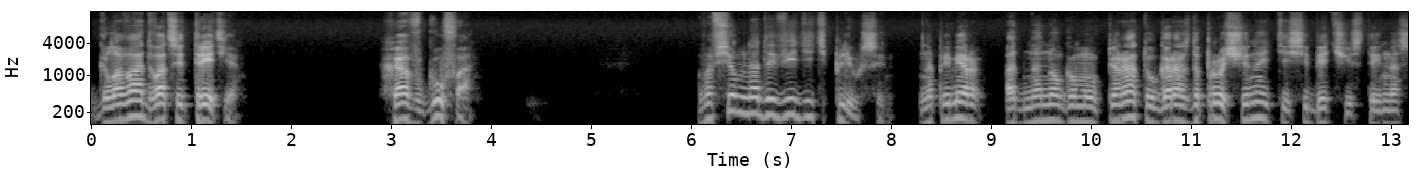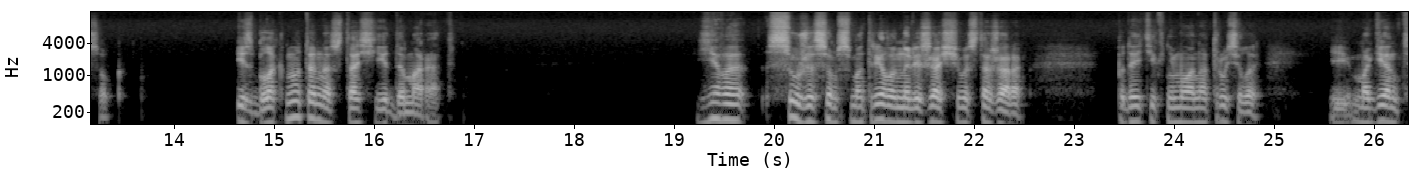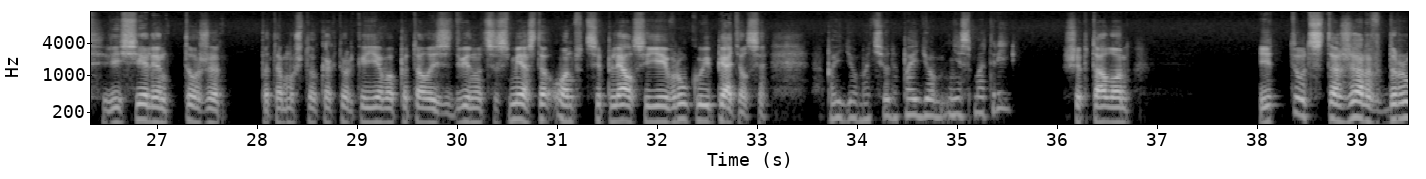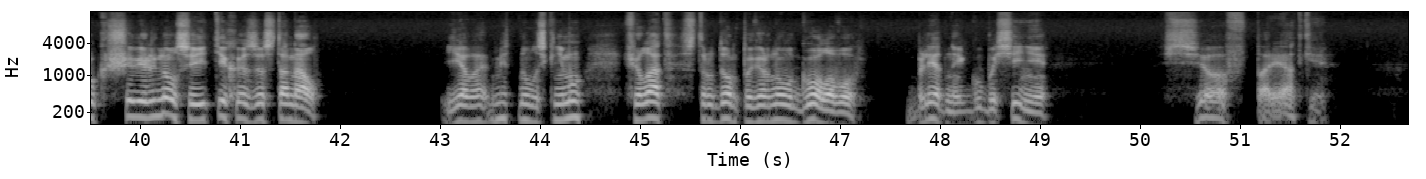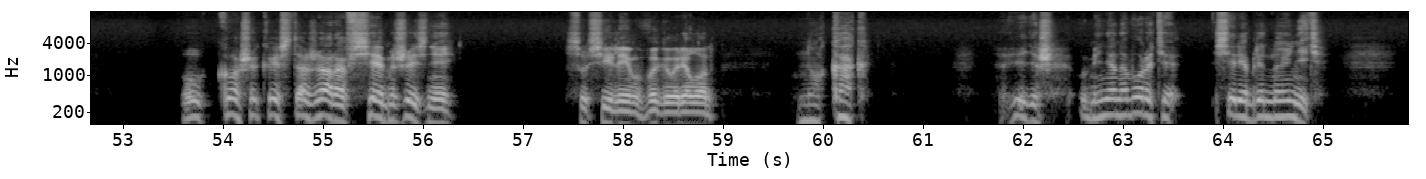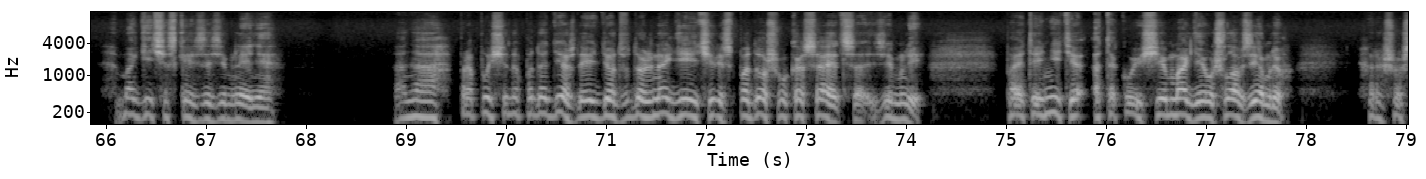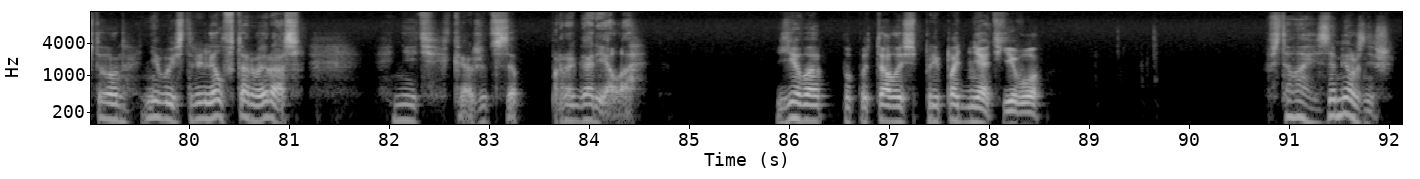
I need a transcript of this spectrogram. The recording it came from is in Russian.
Глава 23. Хавгуфа. Во всем надо видеть плюсы. Например, одноногому пирату гораздо проще найти себе чистый носок. Из блокнота Настасьи Домарат. Ева с ужасом смотрела на лежащего стажара. Подойти к нему она трусила, и Магент Веселин тоже потому что как только Ева пыталась сдвинуться с места, он вцеплялся ей в руку и пятился. «Пойдем отсюда, пойдем, не смотри», – шептал он. И тут стажар вдруг шевельнулся и тихо застонал. Ева метнулась к нему, Филат с трудом повернул голову. Бледные губы синие. «Все в порядке. У кошек и стажаров семь жизней». С усилием выговорил он. «Но как?» «Видишь, у меня на вороте серебряную нить. Магическое заземление. Она пропущена под одеждой, идет вдоль ноги и через подошву касается земли. По этой нити атакующая магия ушла в землю. Хорошо, что он не выстрелил второй раз. Нить, кажется, прогорела». Ева попыталась приподнять его. «Вставай, замерзнешь!»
